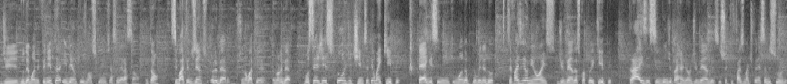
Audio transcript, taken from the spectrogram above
de, do demanda infinita e dentro dos nossos clientes de aceleração. Então, se bater 200, eu libero. Se não bater, eu não libero. Você é gestor de time, você tem uma equipe, pega esse link e manda para o teu vendedor. Você faz reuniões de vendas com a tua equipe, traz esse vídeo para a reunião de vendas. Isso aqui faz uma diferença absurda.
